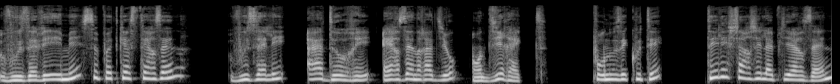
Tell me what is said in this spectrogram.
Vous avez aimé ce podcast RZN Vous allez adorer RZN Radio en direct. Pour nous écouter, téléchargez l'appli RZN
